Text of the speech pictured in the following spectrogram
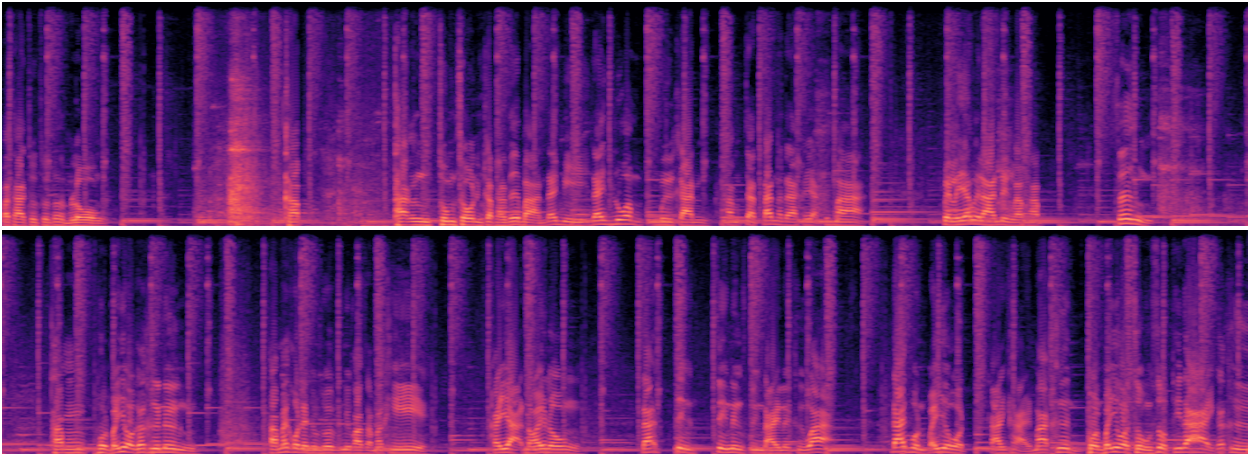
ประธานชุมชนสำโรงครับ ทางชุมชนกับทางเทศบาลได้มีได้ร่วมมือกันทำจัดตั้งธนาคารขยะขึ้นมา เป็นระยะเวลาหนึ่งแล้วครับ ซึ่งทำผลประโยชน์ก็คือหนึ่งทำให้คนในชุมชนมีความสามัคคี ขยะน้อยลง และสิ่งสิ่งหนึ่งสิ่งใดเลยคือว่าได้ผลประโยชน์การขายมากขึ้น ผลประโยชน์สูงสุดที่ได้ก็คือ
